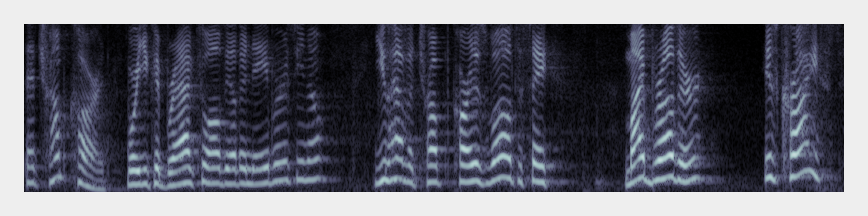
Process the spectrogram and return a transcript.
That trump card where you could brag to all the other neighbors, you know, you have a trump card as well to say, My brother is Christ,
